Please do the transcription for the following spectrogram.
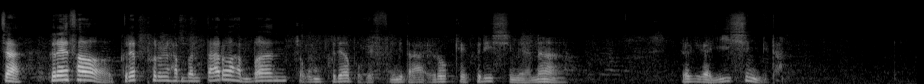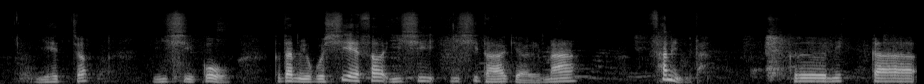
자, 그래서 그래프를 한번 따로 한번 조금 그려보겠습니다. 이렇게 그리시면은 여기가 2C입니다. 이해했죠? 2C고 그 다음에 요거 C에서 2C, 2C 더하기 얼마? 3입니다. 그러니까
